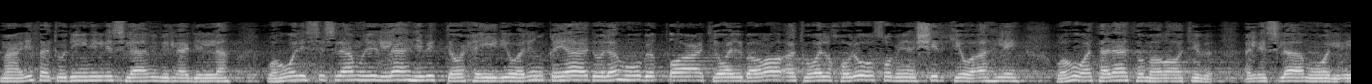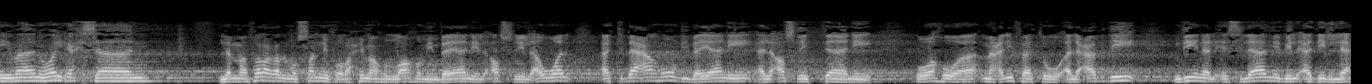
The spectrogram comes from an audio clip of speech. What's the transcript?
معرفة دين الإسلام بالأدلة وهو الاستسلام لله بالتوحيد والانقياد له بالطاعة والبراءة والخلوص من الشرك وأهله وهو ثلاث مراتب الإسلام والإيمان والإحسان. لما فرغ المصنف رحمه الله من بيان الأصل الأول أتبعه ببيان الأصل الثاني وهو معرفة العبد دين الإسلام بالأدلة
